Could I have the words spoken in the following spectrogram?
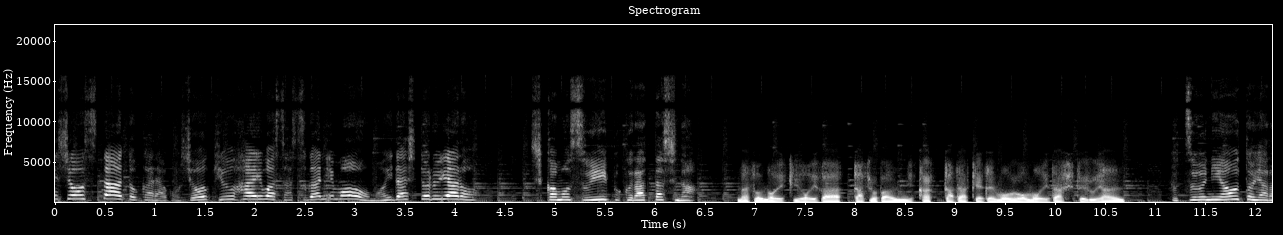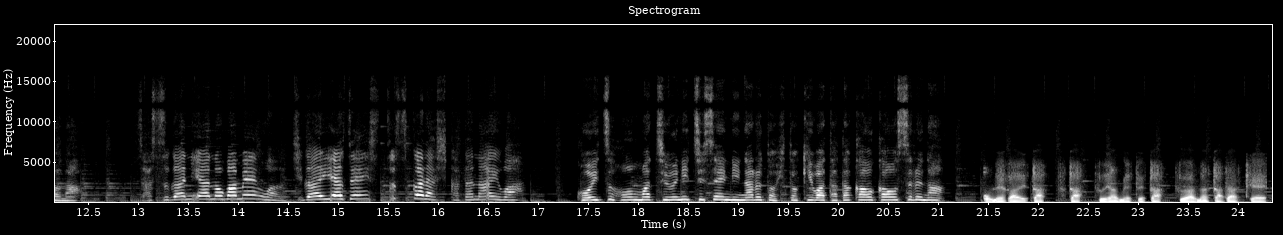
勝スタートから5勝9敗はさすがにもう思い出しとるやろしかもスイープ食らったしな。謎の勢いがあった序盤に勝っただけでもう思い出してるやん。普通にアウトやろな。さすがにあの場面は内外野前出すから仕方ないわこいつほんま中日戦になるとひときわ戦う顔するな。お願いタッツタッツやめてタッツあなただけ。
